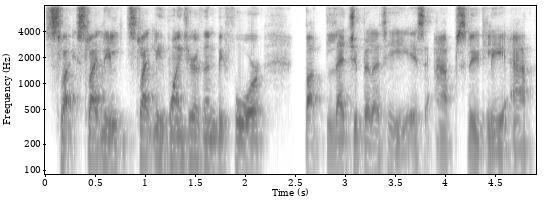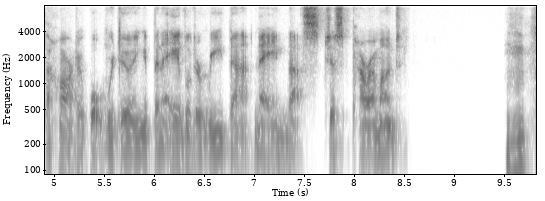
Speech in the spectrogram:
sli- slightly slightly whiter than before, but legibility is absolutely at the heart of what we're doing. And being able to read that name, that's just paramount. Mm-hmm.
